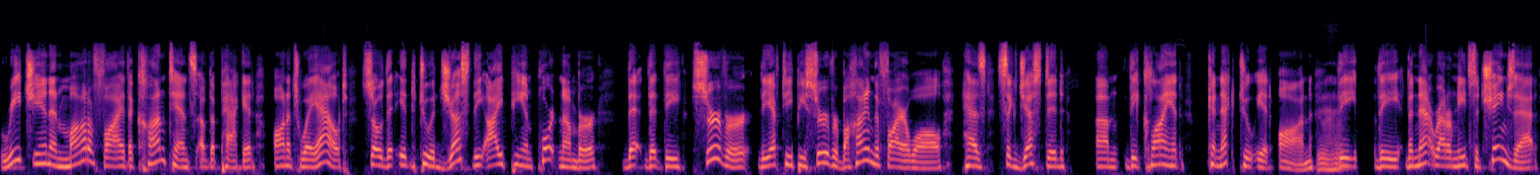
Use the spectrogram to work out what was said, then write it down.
reach in and modify the contents of the packet on its way out so that it to adjust the IP and port number that that the server, the FTP server behind the firewall, has suggested um, the client connect to it on. Mm-hmm. The the the NAT router needs to change that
